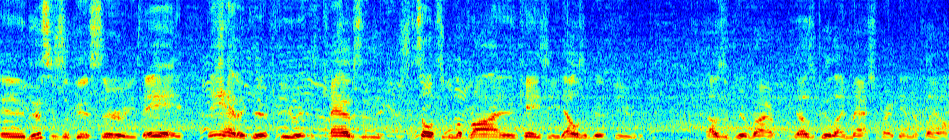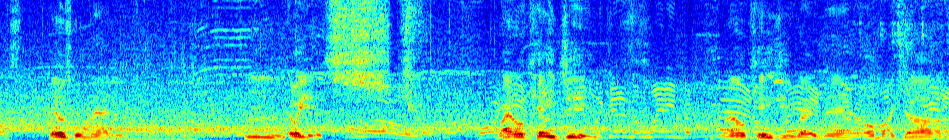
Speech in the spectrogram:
And this was a good series. They had they had a good feud. Cavs and Celtics with LeBron and KG. That was a good feud. That was a good ride. That was a good like matchup right there in the playoffs. They was going at it. Mm, oh yes. Right on KG. Right on KG right man. Oh my god.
